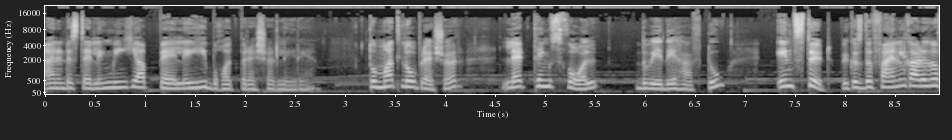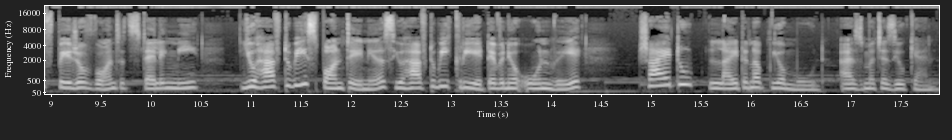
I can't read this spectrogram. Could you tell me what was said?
and it is telling me कि आप पहले ही बहुत प्रेशर ले रहे हैं। तो मत लो pressure let things fall the way they have to instead because the final card is of page of wands it's telling me you have to be spontaneous you have to be creative in your own way try to lighten up your mood as much as you can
